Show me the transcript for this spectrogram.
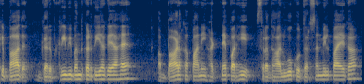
के बाद गर्भगृह भी बंद कर दिया गया है। अब बाढ़ का पानी हटने पर ही श्रद्धालुओं को दर्शन मिल पाएगा।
